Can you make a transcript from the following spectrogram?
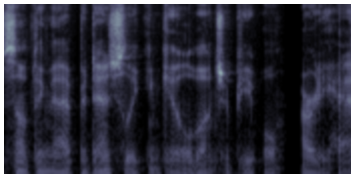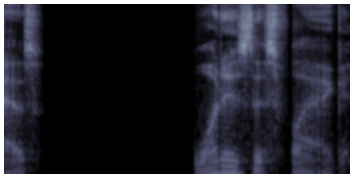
something that potentially can kill a bunch of people. Already has. What is this flag?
